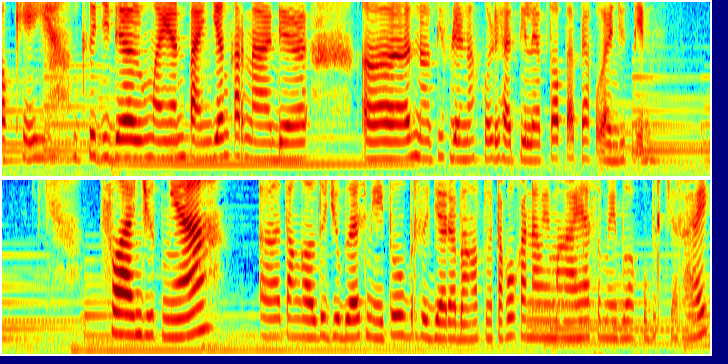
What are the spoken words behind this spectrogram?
Oke, okay, kejeda lumayan panjang karena ada uh, notif dan aku lihat di laptop tapi aku lanjutin. Selanjutnya uh, tanggal 17 Mei itu bersejarah banget buat aku karena memang ayah sama ibu aku bercerai.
